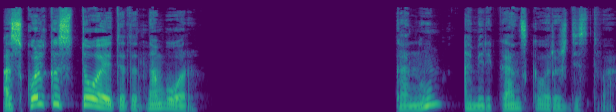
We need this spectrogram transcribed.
А сколько стоит этот набор? Канун американского Рождества.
